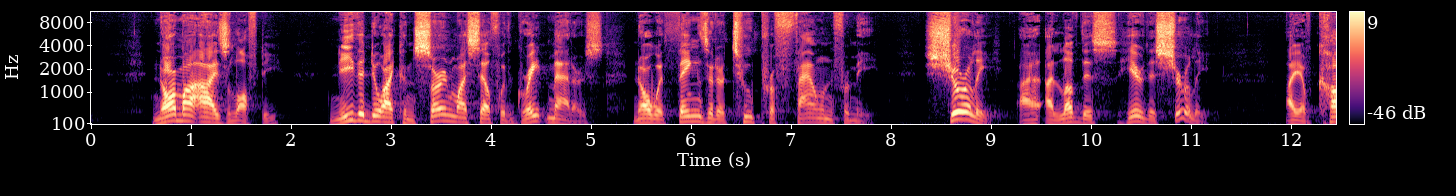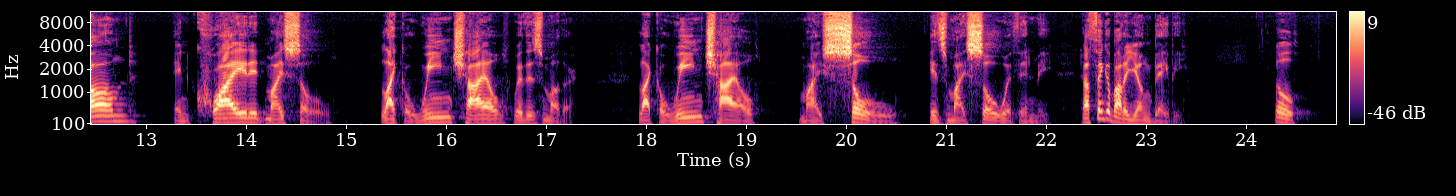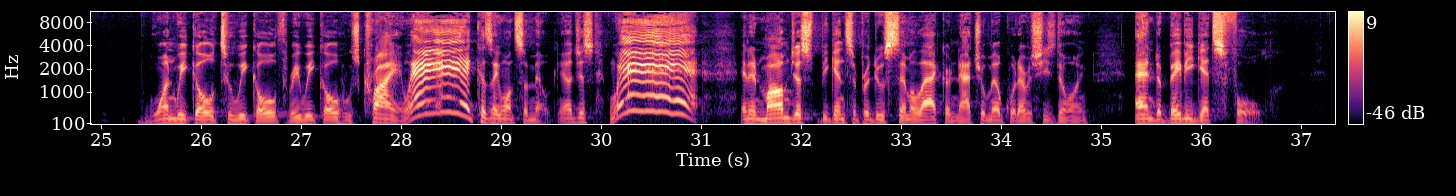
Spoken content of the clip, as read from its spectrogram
nor my eyes lofty, neither do I concern myself with great matters, nor with things that are too profound for me. Surely, I, I love this, hear this, surely I have calmed and quieted my soul like a weaned child with his mother. Like a weaned child, my soul is my soul within me. Now think about a young baby, little one week old, two week old, three week old who's crying because they want some milk. You know, just Wah! and then mom just begins to produce Similac or natural milk, whatever she's doing, and the baby gets full.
